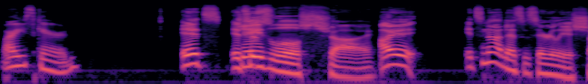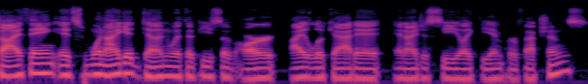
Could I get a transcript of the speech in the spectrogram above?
Why are you scared? it's it's Jay's just- a little shy. I it's not necessarily a shy thing. It's when I get done with a piece of art, I look at it and I just see like the imperfections.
